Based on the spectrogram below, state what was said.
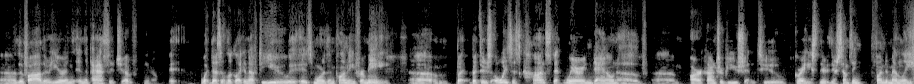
uh, the Father here in in the passage of you know. It, what doesn't look like enough to you is more than plenty for me um, but but there's always this constant wearing down of um, our contribution to grace. There, there's something fundamentally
